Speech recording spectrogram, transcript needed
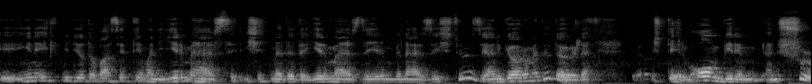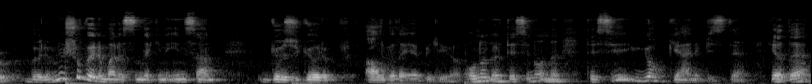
e, yine ilk videoda bahsettiğim hani 20 Hz işitmede de 20 Hz'de 20 bin Hz işitiyoruz. Yani görmede de öyle. İşte diyelim 10 birim yani şu bölümle şu bölüm arasındakini insan gözü görüp algılayabiliyor. Onun ötesini, onun ötesi yok yani bizde. Ya da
